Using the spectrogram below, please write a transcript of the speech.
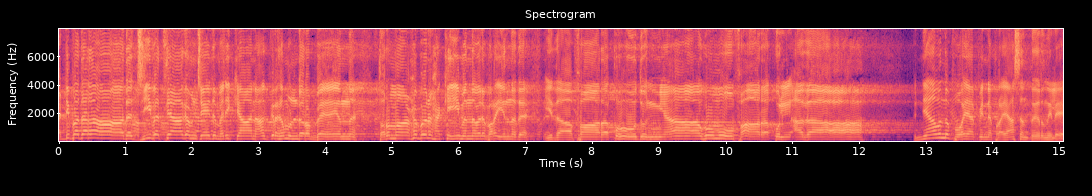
അടിപതറാതെ ജീവത്യാഗം ചെയ്ത് മരിക്കാൻ ആഗ്രഹമുണ്ട് റബ്ബേ എന്ന് തൊർമാഹബുൻ ഹക്കീം എന്നവർ പറയുന്നത് ഇതാ ദുന്യാവെന്ന് പോയാൽ പിന്നെ പ്രയാസം തീർന്നില്ലേ?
